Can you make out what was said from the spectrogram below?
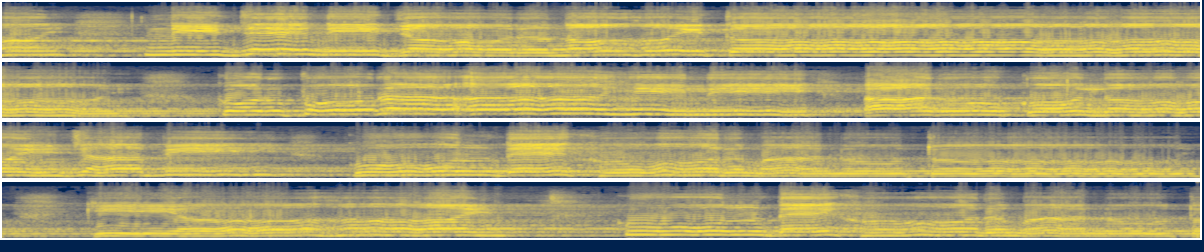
হয়, নিজে নিজর নহয় করপরা আরও কলয় যাবি? কোন দেখর মানুত কি হয় কোন দেখর মানুত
